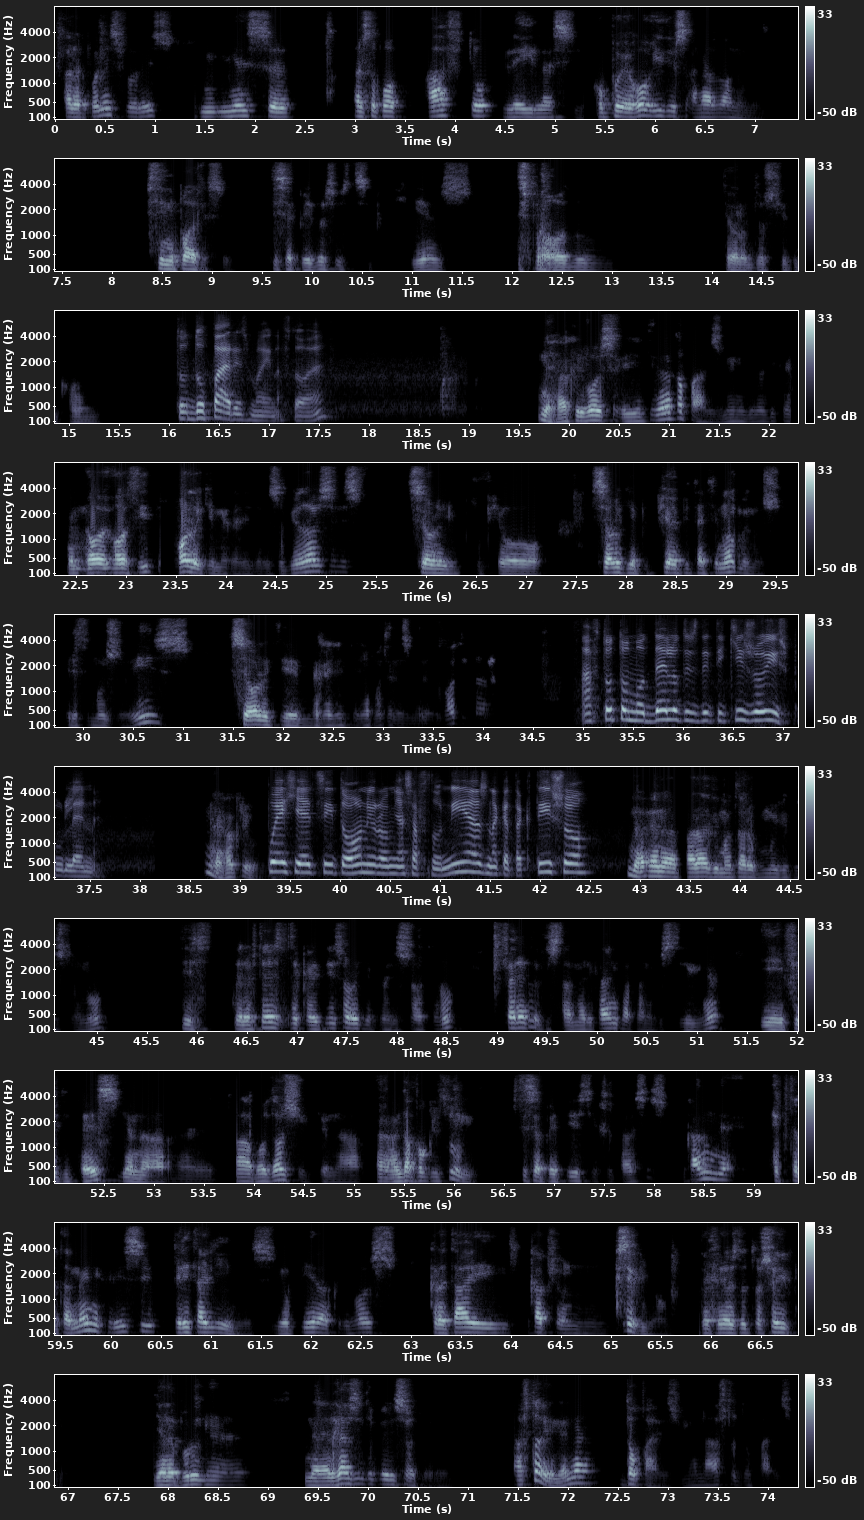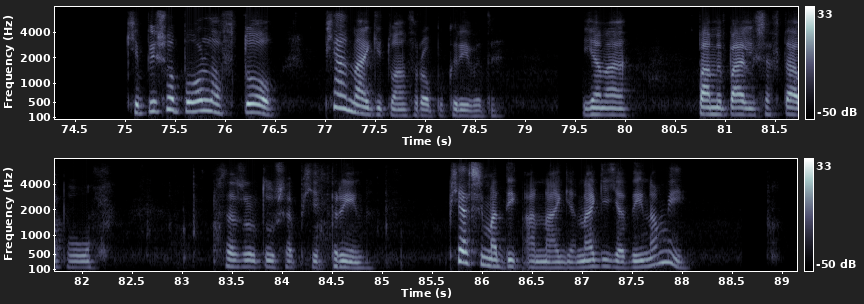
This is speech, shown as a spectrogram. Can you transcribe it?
αλλά πολλές φορές μιας, ε, ας το πω, αυτολεήλαση, όπου εγώ ίδιος αναλώνομαι στην υπόθεση της επίδοσης, της επιτυχίας, της πρόοδου και όλων των σχετικών. Το ντοπάρισμα είναι αυτό, ε; Ναι, ακριβώς, γιατί δεν είναι το πάρισμα. Είναι δηλαδή, οθείται όλο και μεγαλύτερες επιδόσεις, σε όλο και πιο, σε όλο και πιο επιταχυνόμενους ρυθμούς ζωής, σε όλο και μεγαλύτερη αποτελεσματικότητα. Αυτό το μοντέλο της δυτικής ζωής που λένε. Ναι, ακριβώς. Που έχει έτσι το όνειρο μιας αυθονίας, να κατακτήσω. Ναι, ένα παράδειγμα τώρα που μου έρχεται στο νου. Τις τελευταίες δεκαετίες όλο και περισσότερο φαίνεται ότι στα Αμερικάνικα πανεπιστήμια οι φοιτητές για να ε, αποδώσουν και να ανταποκριθούν στις απαιτήσεις και εξετάσεις κάνουν εκτεταμένη χρήση ριταλίνης, η οποία ακριβώς κρατάει κάποιον ξύπνιο. Δεν χρειάζεται τόσο ύπνο για να μπορούν να εργάζονται περισσότερο. Αυτό είναι ένα ντοπάρισμα, ένα αυτοντοπάρισμα. Και πίσω από όλο αυτό, ποια ανάγκη του ανθρώπου κρύβεται; Για να πάμε πάλι σε αυτά που σας ρωτούσα πριν. Ποια σημαντική ανάγκη, ανάγκη για δύναμη,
